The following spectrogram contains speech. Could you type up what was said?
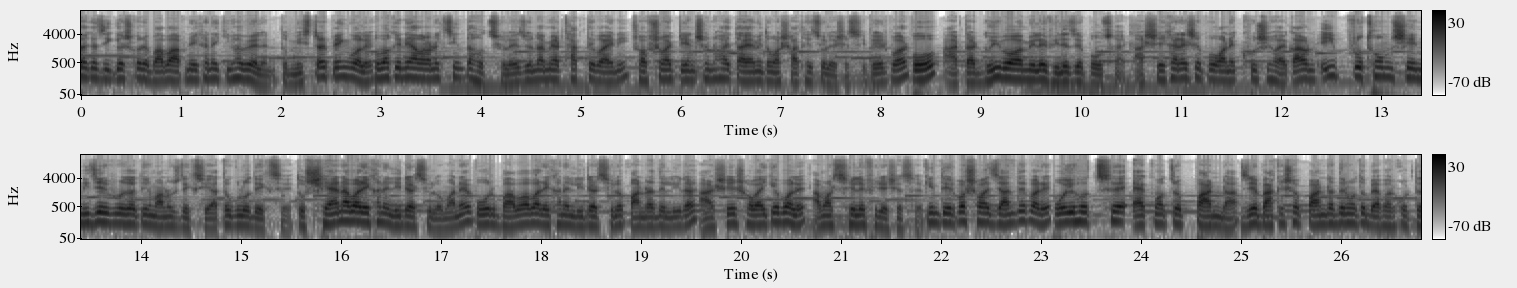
তাকে জিজ্ঞেস করে, বাবা, আপনি এখানে কীভাবে এলেন? তো মিস্টার পেং বলে, তোমাকে নিয়ে আমার অনেক চিন্তা হচ্ছিল এই জন্য আমি আর থাকতে পারিনি। সবসময় টেনশন হয়, তাই আমি তোমার সাথে চলে এসেছি। তো এরপর পো আর তার দুই বাবা মিলে ভিলেজে পৌঁছায়। আর সেখানে এসে পো অনেক খুশি হয়, কারণ এই প্রথম সে নিজের প্রজাতির মানুষ দেখছে, এতগুলো দেখছে। তো শ্যান আবার এখানে লিডার ছিল মানে ওর বাবা আবার এখানে লিডার ছিল, পান্ডাদের লিডার আর সে সবাইকে বলে, আমার ছেলে ফিরে এসেছে। কিন্তু এরপর সবাই জানতে পারে ওই হচ্ছে একমাত্র পান্ডা, যে বাকি সব পান্ডাদের মতো ব্যবহার করতে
